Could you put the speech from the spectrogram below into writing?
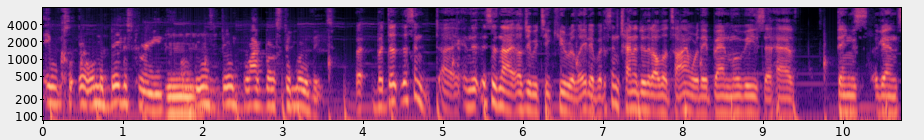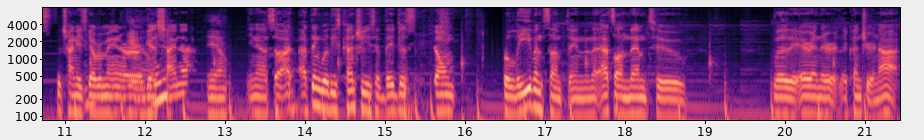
in, on the big screen on Mm. these big blockbuster movies. But but th- this in, uh, and this is not LGBTQ related, but doesn't China do that all the time, where they ban movies that have things against the Chinese government or Yeah. against China? Yeah. You know, so I, I think with these countries, if they just don't believe in something, then that's on them to whether they err in their, their country or not.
